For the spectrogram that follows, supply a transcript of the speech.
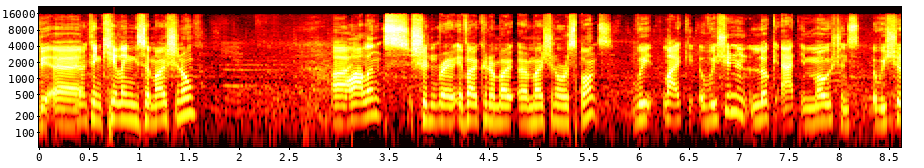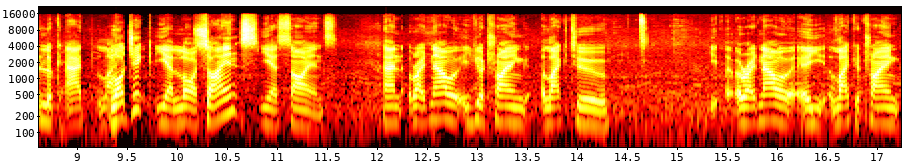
Be, you uh, don't think killing's emotional? Violence shouldn't evoke an emo- emotional response. We like we shouldn't look at emotions. We should look at like, Logic? Yeah, logic. Science. yeah, science. And right now you're trying like to. Right now, uh, like you're trying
